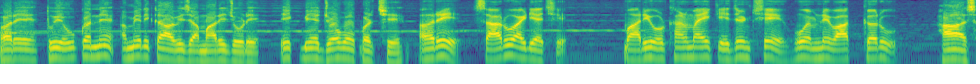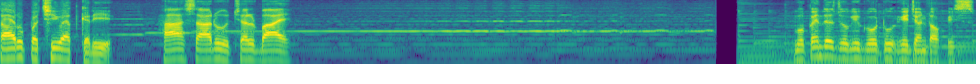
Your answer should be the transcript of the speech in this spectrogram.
અરે તું એવું કરને અમેરિકા આવી જા મારી જોડે. એક બે જોબ ઓફર છે. અરે સારું આઈડિયા છે. મારી ઓળખાણમાં એક એજન્ટ છે હું એમને વાત કરું. હા સારું પછી વાત કરીએ. હા સારું ચલ bye Bhupendra Jogi go to agent office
